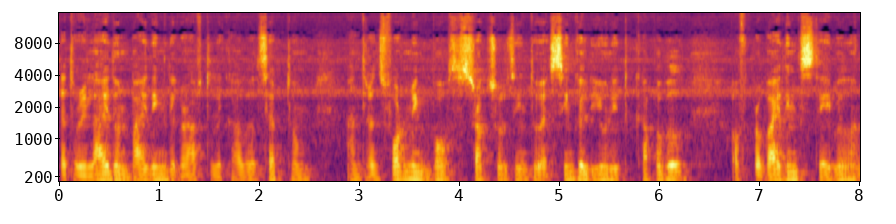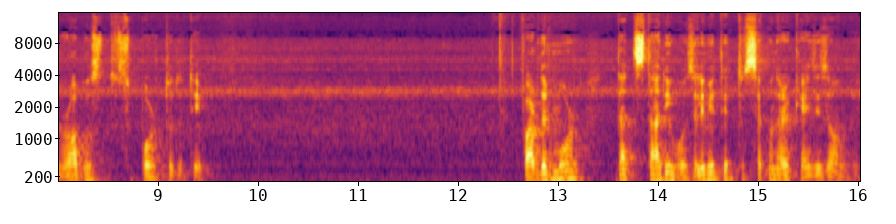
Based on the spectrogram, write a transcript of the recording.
that relied on binding the graft to the caudal septum and transforming both structures into a single unit capable of providing stable and robust support to the tip. Furthermore, that study was limited to secondary cases only.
